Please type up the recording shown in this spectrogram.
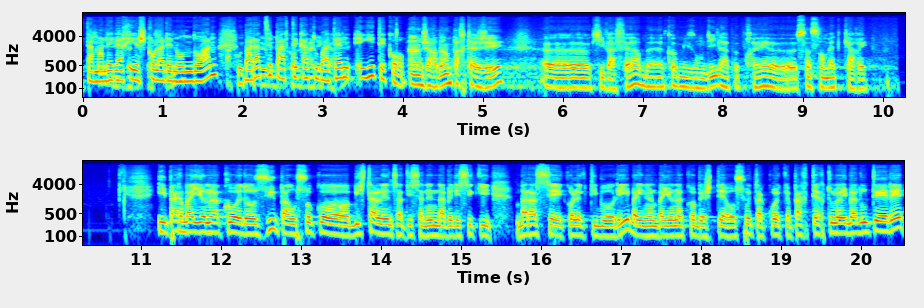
eta malegarri eskolaren ondoan, baratze partekatu baten egiteko. Un jardin partagé euh, qui va faire, ben, comme ils ont dit, là, à peu près euh, 500 mètres carrés. Edo Zup hausoko biztalen izanen da beriziki baratze kolektibo hori, baina Baionako beste hausuetakoek parte hartu nahi badute ere,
